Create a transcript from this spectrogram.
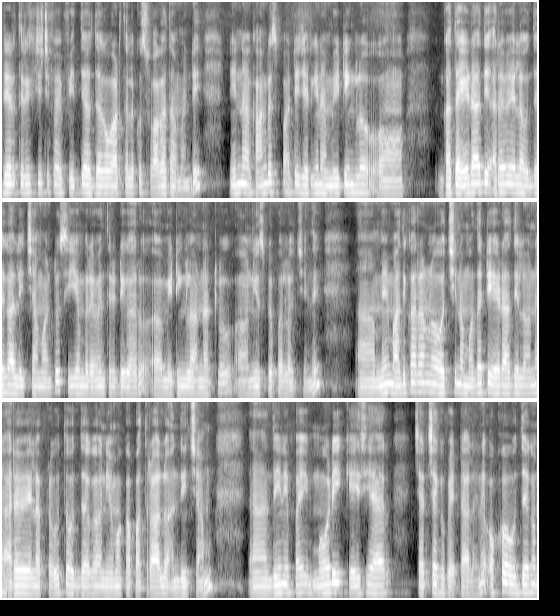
కెరియర్ త్రీ సిక్స్టీ ఫైవ్ విద్యా ఉద్యోగ వార్తలకు స్వాగతం అండి. నిన్న కాంగ్రెస్ పార్టీ జరిగిన మీటింగ్లో గత ఏడాది అరవై వేల ఉద్యోగాలు ఇచ్చామంటూ సీఎం రేవంత్ రెడ్డి గారు మీటింగ్లో అన్నట్లు న్యూస్ పేపర్లో వచ్చింది. మేము అధికారంలో వచ్చిన మొదటి ఏడాదిలోనే అరవై వేల ప్రభుత్వ ఉద్యోగ నియామక పత్రాలు అందించాము. దీనిపై మోడీ కేసీఆర్ చర్చకు పెట్టాలని ఒక్క ఉద్యోగం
